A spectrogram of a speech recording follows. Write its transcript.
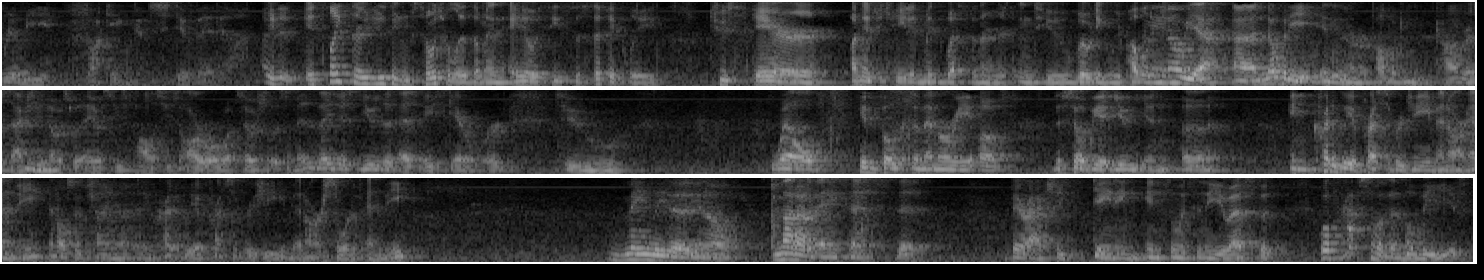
really fucking stupid. It, it's like they're using socialism and AOC specifically to scare uneducated Midwesterners into voting I Republican. mean, oh yeah, uh, nobody in the Republican Congress actually knows what AOC's policies are or what socialism is. They just use it as a scare word to, well, invoke the memory of the Soviet Union, an incredibly oppressive regime and our enemy, and also China, an incredibly oppressive regime and our sort of enemy. Mainly to, you know, not out of any sense that they're actually gaining influence in the U.S., but well, perhaps some of them believe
